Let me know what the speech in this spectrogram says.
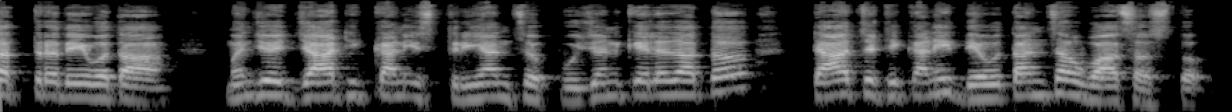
तत्र देवता. म्हणजे ज्या ठिकाणी स्त्रियांचं पूजन केलं जातं त्याच ठिकाणी देवतांचा वास असतो.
